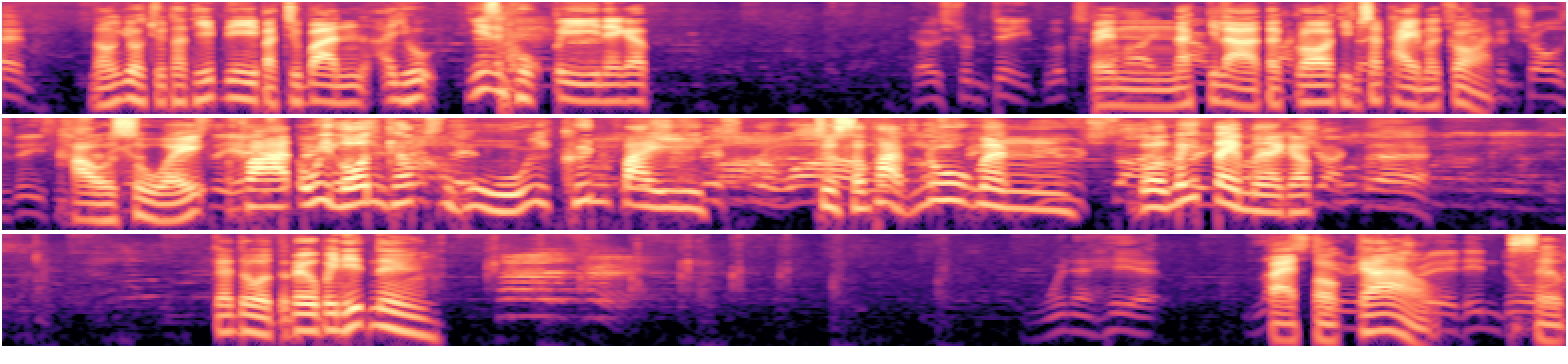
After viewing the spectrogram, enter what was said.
10-10. น้องหยกจุธาทิพย์นี่ปัจจุบันอายุ 26 ปีนะครับ เป็น the high นักกีฬา bounce ตะกร้อ back ทีมชาติไทย at the มาก่อน table. Controls it easily, เข่า setting ส up วย nicely here. ฟาดอุ้ย Big ล้ one, น she's ครับ missed โอ้ it. โหขึ้นไป She's missed for a while. จุดสัมผัส There must ลูก be a มัน huge sigh โดน of ไม่เต็ม relief เลย by ครับ Ishak there. กระโดดเร็วไปนิดนึง Winner here 8 last ต่อ year in Madrid, 9 indoors เสิร์ฟ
